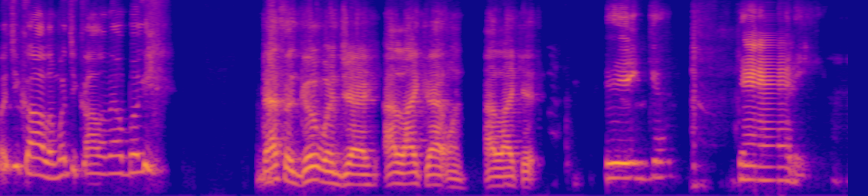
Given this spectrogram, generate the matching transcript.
what you call him? What you call him, El Boogie? That's a good one, Jay. I like that one. I like it. Big Daddy.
